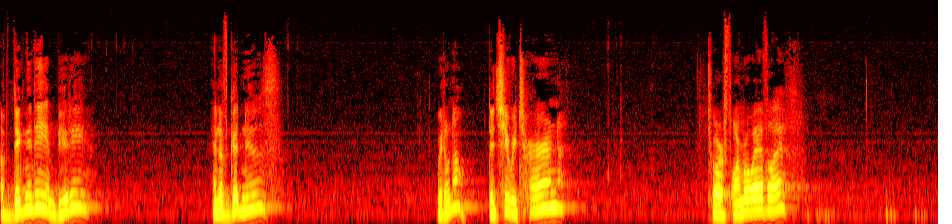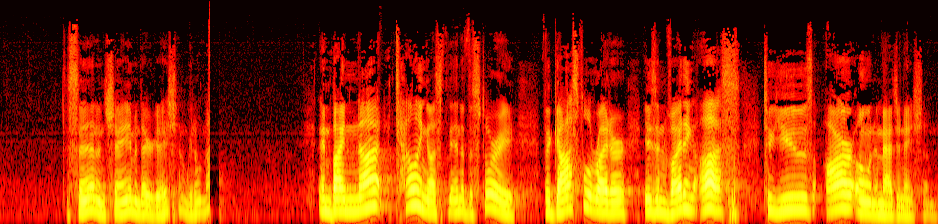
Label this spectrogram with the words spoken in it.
of dignity and beauty and of good news? We don't know. Did she return to her former way of life? To sin and shame and degradation? We don't know. And by not telling us the end of the story, the gospel writer is inviting us to use our own imagination,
